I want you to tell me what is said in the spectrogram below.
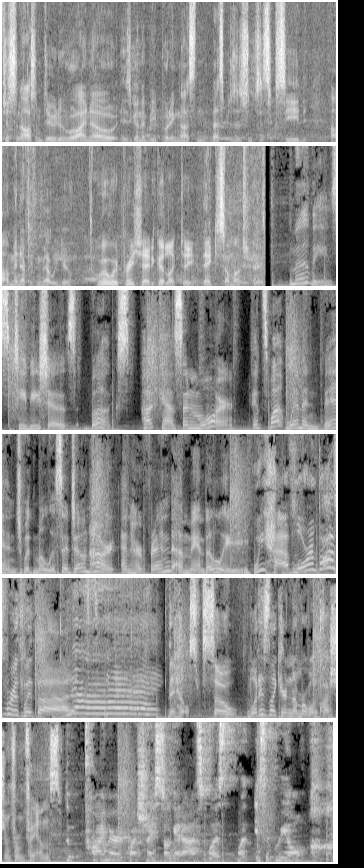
just an awesome dude who I know is going to be putting us in the best positions to succeed um, in everything that we do. Well, we appreciate it. Good luck to you. Thank you so much. Movies, TV shows, books, podcasts, and more. It's what women binge with Melissa Joan Hart and her friend Amanda Lee. we have Lauren Bosworth with us. Yay! The Hills. So, what is like your number one question from fans? The primary question I still get asked was, "What is it real?"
